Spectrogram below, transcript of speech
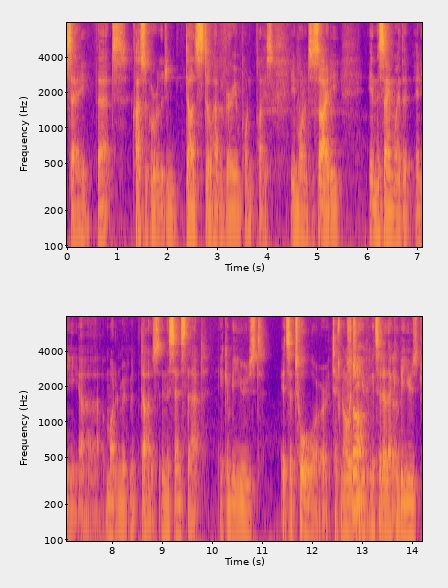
say that classical religion does still have a very important place in modern society, in the same way that any uh, modern movement does, in the sense that it can be used. It's a tool or a technology Sure. you can consider that Yeah. can be used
